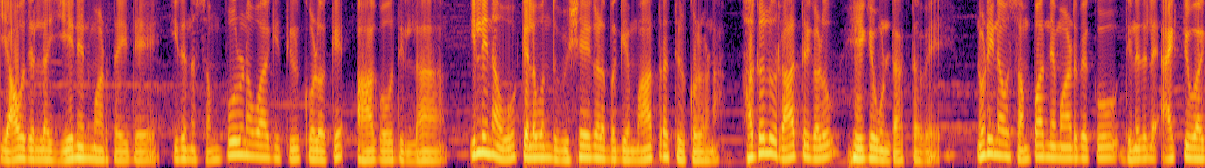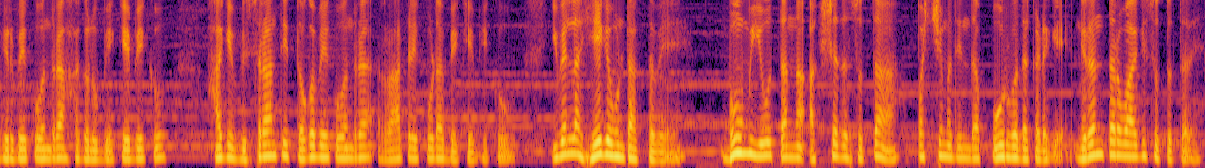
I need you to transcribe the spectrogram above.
ಯಾವುದೆಲ್ಲ ಏನೇನು ಮಾಡ್ತಾ ಇದೆ, ಇದನ್ನು ಸಂಪೂರ್ಣವಾಗಿ ತಿಳ್ಕೊಳ್ಳೋಕೆ ಆಗೋದಿಲ್ಲ. ಇಲ್ಲಿ ನಾವು ಕೆಲವೊಂದು ವಿಷಯಗಳ ಬಗ್ಗೆ ಮಾತ್ರ ತಿಳ್ಕೊಳ್ಳೋಣ. ಹಗಲು ರಾತ್ರಿಗಳು ಹೇಗೆ ಉಂಟಾಗ್ತವೆ? ನೋಡಿ, ನಾವು ಸಂಪಾದನೆ ಮಾಡಬೇಕು, ದಿನದಲ್ಲಿ ಆ್ಯಕ್ಟಿವ್ ಆಗಿರಬೇಕು ಅಂದ್ರೆ ಹಗಲು ಬೇಕೇ ಬೇಕು. ಹಾಗೆ ವಿಶ್ರಾಂತಿ ತಗೋಬೇಕು ಅಂದ್ರೆ ರಾತ್ರಿ ಕೂಡ ಬೇಕೇ ಬೇಕು. ಇವೆಲ್ಲ ಹೇಗೆ ಉಂಟಾಗ್ತವೆ? ಭೂಮಿಯು ತನ್ನ ಅಕ್ಷದ ಸುತ್ತ ಪಶ್ಚಿಮದಿಂದ ಪೂರ್ವದ ಕಡೆಗೆ ನಿರಂತರವಾಗಿ ಸುತ್ತುತ್ತದೆ.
